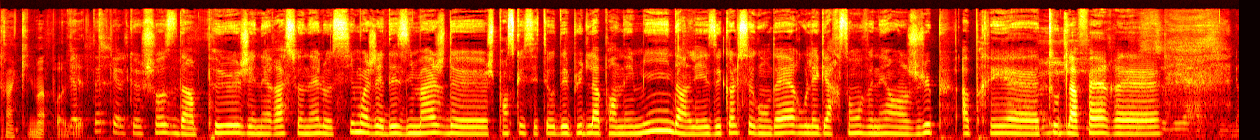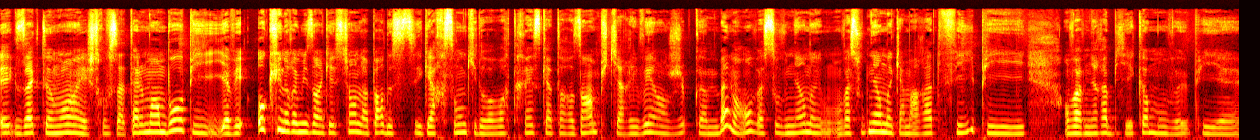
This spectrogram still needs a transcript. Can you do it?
tranquillement, pas vite. Il y a peut-être quelque chose d'un peu générationnel aussi. Moi, j'ai des images de, je pense que c'était au début de la pandémie, dans les écoles secondaires où les garçons venaient en jupe après euh, toute l'affaire. Euh, Exactement, et je trouve ça tellement beau. Puis il n'y avait aucune remise en question de la part de ces garçons qui doivent avoir 13-14 ans, puis qui arrivaient en jupe comme, ben non, on va, souvenir on va soutenir nos camarades filles, puis on va venir habiller comme on veut. Puis euh,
